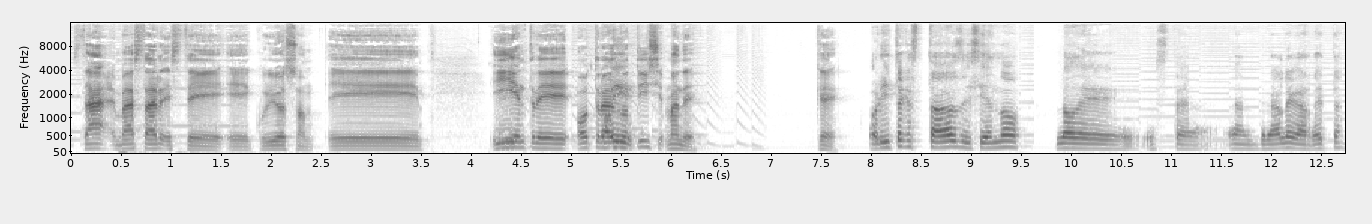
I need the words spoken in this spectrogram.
Está, va a estar este eh, curioso. Eh, y entre otras noticias, mande. ¿Qué? Ahorita que estabas diciendo lo de este, Andrea Legarreta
